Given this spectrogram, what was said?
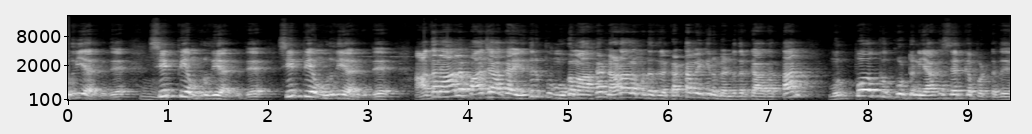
உறுதியா இருக்குது. சிபிஎம் உறுதியா இருக்குது. சிபிஎம் உறுதியா இருக்குது. அதனால பாஜக எதிர்ப்பு முகமாக நாடாளுமன்றத்தில் கட்டமைக்கணும் என்பதற்காகத்தான் முற்போக்கு கூட்டணியாக சேர்க்கப்பட்டது.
